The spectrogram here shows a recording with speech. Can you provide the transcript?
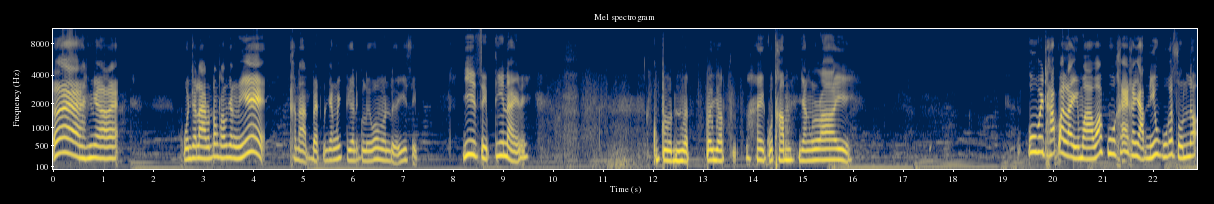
เออเนี่ยแหละคนฉลาดมันต้องทำอย่างนี้ ขนาดแบตมันยังไม่เตือนกูเลยว่ามันเหลือยี่สิบยี่สิบที่ไหนนี่กูเปิดแบตประหยัดให้กูทำอย่างไร กูไปทับอะไรมาวะกูแค่ขยับนิ้วกูก็สนแล้ว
